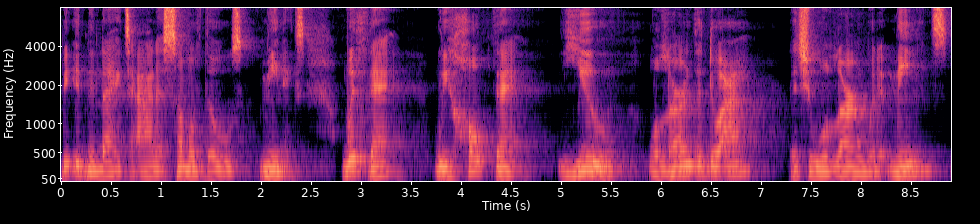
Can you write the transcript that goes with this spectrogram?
ta'ala some of those meanings. With that, we hope that you will learn the du'a, that you will learn what it means,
